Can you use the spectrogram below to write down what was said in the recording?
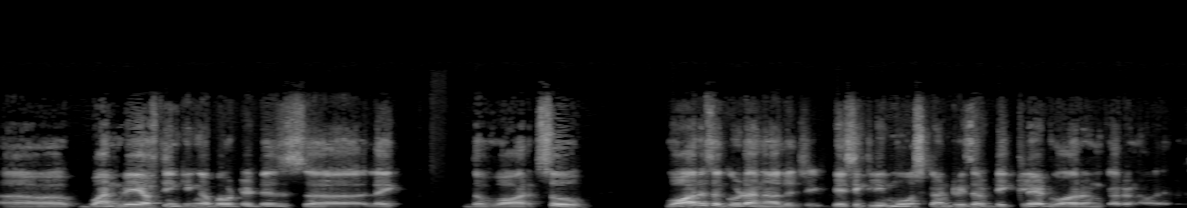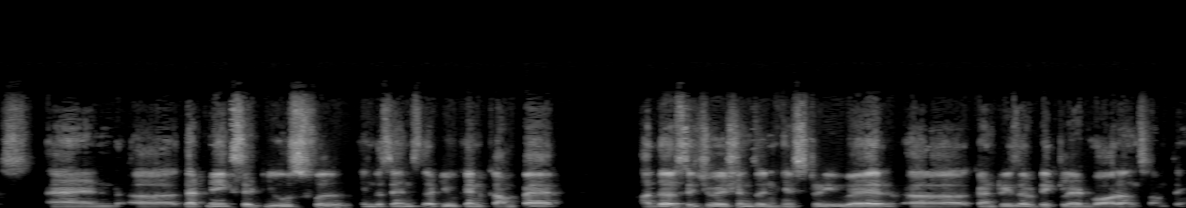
Uh, one way of thinking about it is uh, like the war. So, war is a good analogy. Basically, most countries have declared war on coronavirus, and uh, that makes it useful in the sense that you can compare other situations in history where uh, countries have declared war on something.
